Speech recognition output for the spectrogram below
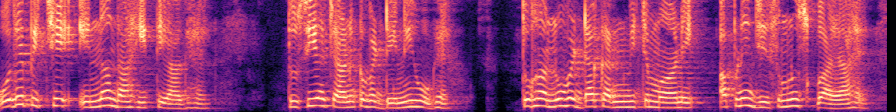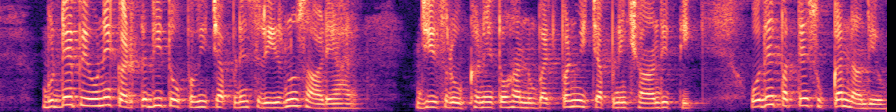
ਉਹਦੇ ਪਿੱਛੇ ਇਹਨਾਂ ਦਾ ਹੀ ਤਿਆਗ ਹੈ। ਤੁਸੀਂ ਅਚਾਨਕ ਵੱਡੇ ਨਹੀਂ ਹੋ ਗਏ। ਤੁਹਾਨੂੰ ਵੱਡਾ ਕਰਨ ਵਿੱਚ ਮਾਂ ਨੇ ਆਪਣੇ ਜਿਸਮ ਨੂੰ ਸੁਕਾਇਆ ਹੈ। ਬੁੱਢੇ ਪਿਓ ਨੇ ਕੜਕਦੀ ਧੁੱਪ ਵਿੱਚ ਆਪਣੇ ਸਰੀਰ ਨੂੰ ਸਾੜਿਆ ਹੈ। ਜਿਸ ਰੁੱਖ ਨੇ ਤੁਹਾਨੂੰ ਬਚਪਨ ਵਿੱਚ ਆਪਣੀ ਛਾਂ ਦਿੱਤੀ, ਉਹਦੇ ਪੱਤੇ ਸੁੱਕਣ ਨਾ ਦਿਓ।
